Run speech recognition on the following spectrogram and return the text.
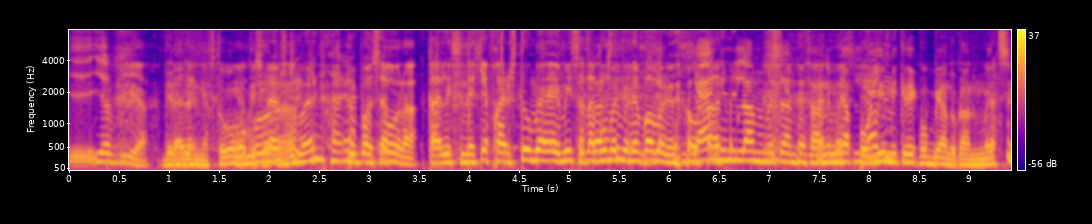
ε, για βιβλία. Δεν βγαίνει αυτό. Εμείς μου πεις, μπορούμε να ε. φεύγουμε. ξεκινάει από Λοιπόν, σε- τώρα. καλή συνέχεια. Ευχαριστούμε. Εμείς θα τα πούμε την επόμενη Για- εβδομάδα. Γιάννη, μιλάμε μετά. Θα είναι μια πολύ μικρή εκπομπή αν το κάνουμε έτσι.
